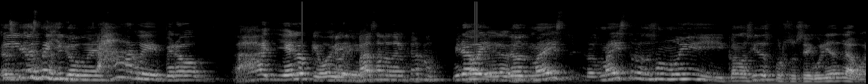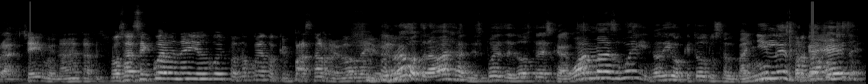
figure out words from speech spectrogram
Sí, es que no, es México, güey. Ah, güey, pero. Ay, y es lo que voy, güey. Vas a lo del karma. Mira, güey, los, maest los maestros no son muy conocidos por su seguridad laboral. Sí, güey, la neta. O sea, se cuidan ellos, güey, pero no cuidan lo que pasa alrededor de ellos. Y ¿no? luego trabajan después de dos, tres caguamas, güey. No digo que todos los albañiles, porque ese,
